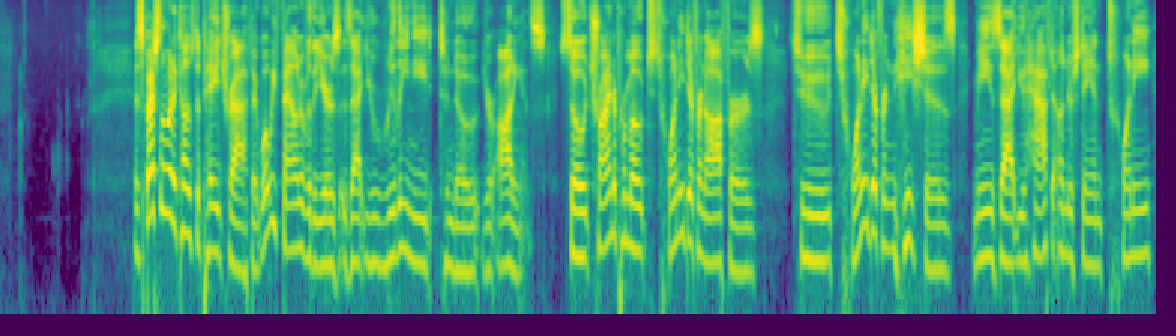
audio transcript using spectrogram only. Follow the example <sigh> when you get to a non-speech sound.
Especially when it comes to paid traffic, what we found over the years is that you really need to know your audience. So trying to promote 20 different offers to 20 different <laughs> niches means that you have to understand 20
